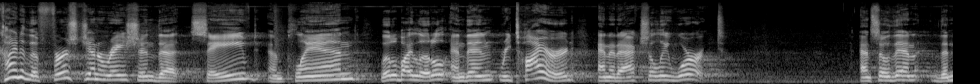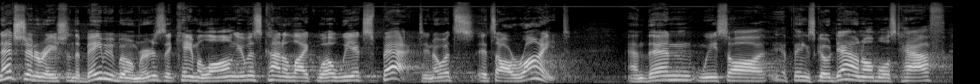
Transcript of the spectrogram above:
kind of the first generation that saved and planned little by little and then retired and it actually worked. And so then the next generation, the baby boomers that came along, it was kind of like, well, we expect, you know, it's, it's all right. And then we saw things go down almost half,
